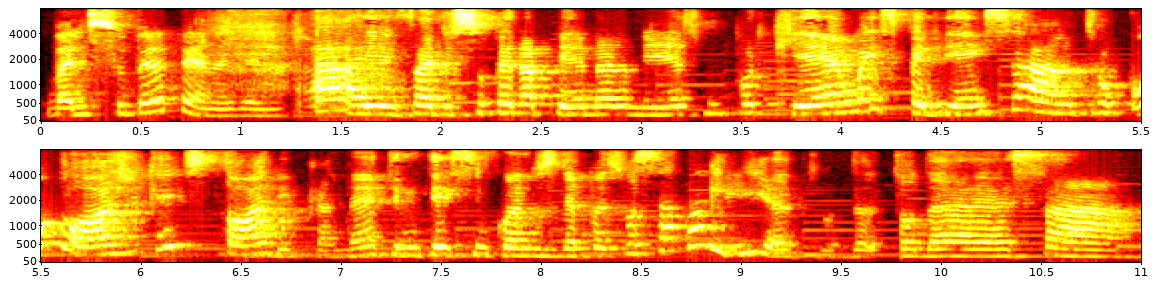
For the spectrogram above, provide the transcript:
Vale super a pena, gente. Ah, vale super a pena mesmo, porque é uma experiência antropológica e histórica, né? 35 anos depois você avalia toda, toda essa,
